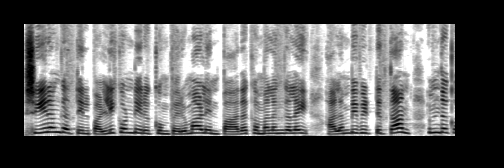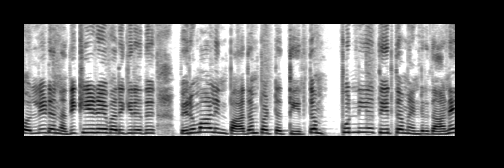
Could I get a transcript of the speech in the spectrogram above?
ஸ்ரீரங்கத்தில் பள்ளி கொண்டிருக்கும் பெருமாளின் பாத கமலங்களை அலம்பிவிட்டுத்தான் இந்த கொள்ளிட நதி கீழே வருகிறது. பெருமாளின் பாதம் பட்ட தீர்த்தம் புண்ணிய தீர்த்தம் என்றுதானே?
